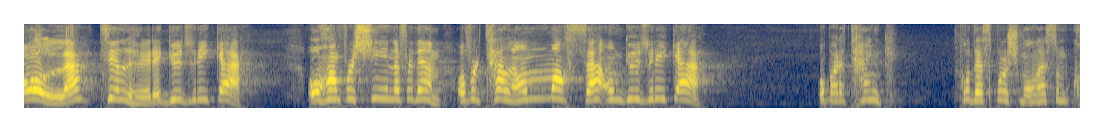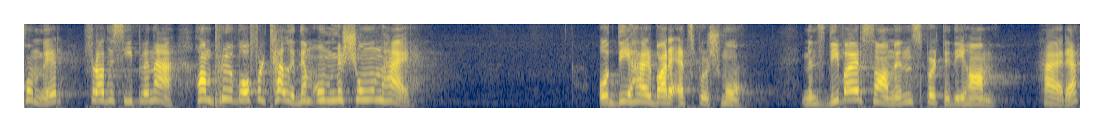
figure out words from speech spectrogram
Alle tilhører Guds rike. Og han forsyner for dem og forteller om masse om Guds rike. Og bare tenk på det spørsmålet som kommer fra disiplene. Han prøver å fortelle dem om misjonen her. Og de har bare ett spørsmål. Mens de var sammen, spurte de ham, 'Herre,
